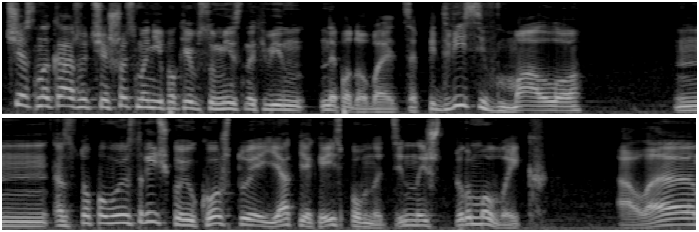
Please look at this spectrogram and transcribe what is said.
Чесно кажучи, щось мені поки в сумісних він не подобається. Підвісів мало. М, з топовою стрічкою коштує як якийсь повноцінний штурмовик. Але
